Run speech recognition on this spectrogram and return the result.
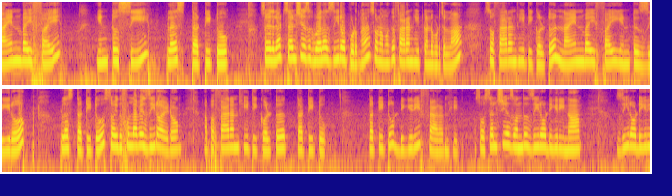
nine by five into C plus thirty two so இதில் செல்சியஸுக்கு பதிலாக ஜீரோ போடுங்க. ஸோ நமக்கு ஃபேர் அண்ட் ஹீட் கண்டுபிடிச்சிடலாம். So Fahrenheit equal to nine by five into zero plus thirty two so இது ஃபுல்லாகவே ஜீரோ ஆகிடும் அப்போ Fahrenheit equal to thirty two thirty two degree Fahrenheit so Celsius வந்து ஜீரோ டிகிரினா ஜீரோ டிகிரி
